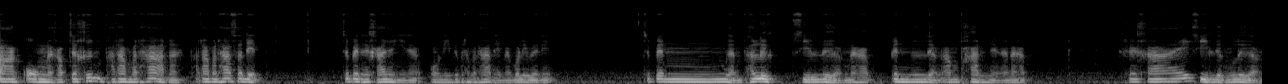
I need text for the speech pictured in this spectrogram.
บางองค์นะครับ จะขึ้นพระธรรมธาตุนะ พระธรรมธาตุเสด็จ จะเป็นคล้ายๆอย่างนี้นะองค์นี้เป็นพระธรรมธาตุเห็นไหมบริเวณนี้ จะเป็นเหมือนผลึกสีเหลืองนะครับ เป็นเหลืองอัมพันอย่างนั้นนะครับ คล้ายๆ สีเหลือง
